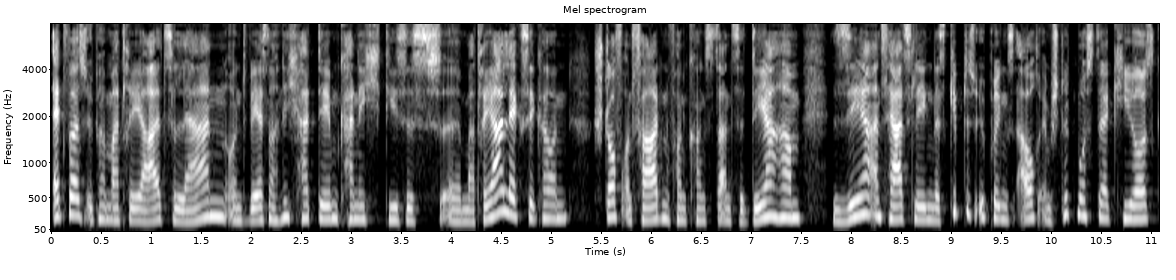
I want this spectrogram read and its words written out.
etwas über Material zu lernen. Und wer es noch nicht hat, dem kann ich dieses äh, Materiallexikon Stoff und Faden von Konstanze Derham sehr ans Herz legen. Das gibt es übrigens auch im Schnittmuster-Kiosk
